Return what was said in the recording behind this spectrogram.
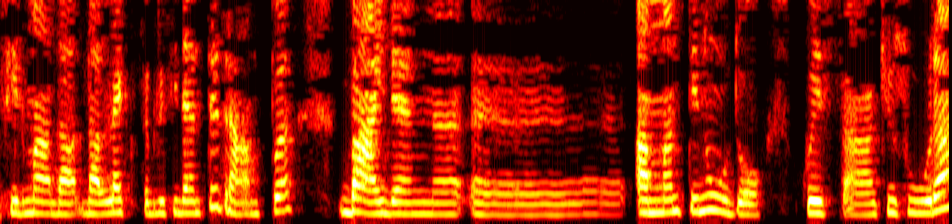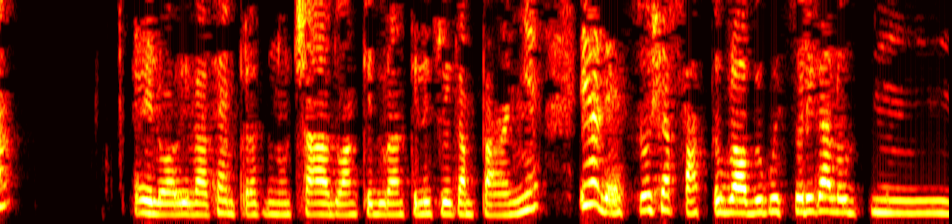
firmata dall'ex presidente Trump, Biden eh, ha mantenuto questa chiusura e lo aveva sempre annunciato anche durante le sue campagne e adesso ci ha fatto proprio questo regalo mh,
